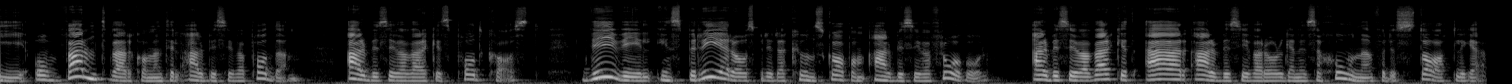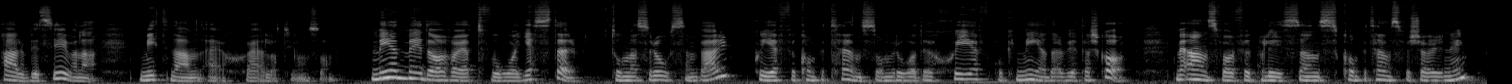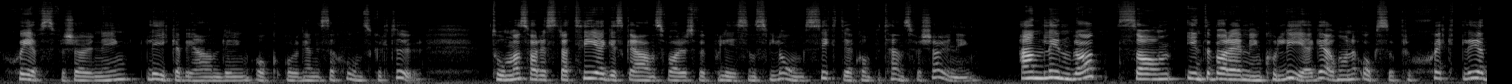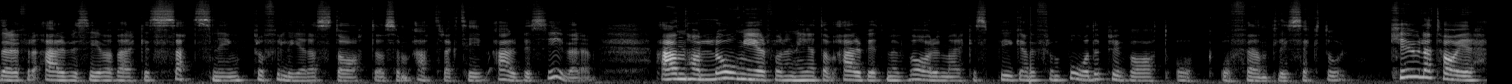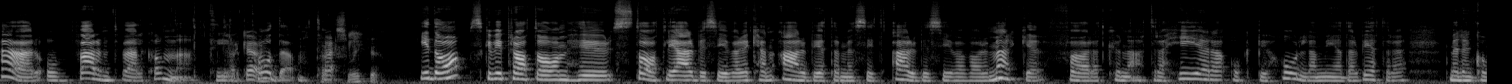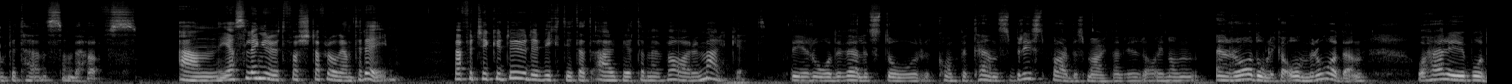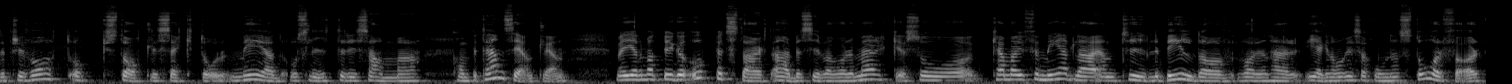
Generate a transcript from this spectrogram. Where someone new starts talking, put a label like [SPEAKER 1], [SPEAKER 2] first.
[SPEAKER 1] Hej och varmt välkommen till Arbetsgivarpodden, Arbetsgivarverkets podcast. Vi vill inspirera och sprida kunskap om arbetsgivarfrågor. Arbetsgivarverket är arbetsgivarorganisationen för de statliga arbetsgivarna. Mitt namn är Charlotte Jonsson. Med mig idag har jag två gäster. Thomas Rosenberg, chef för kompetensområde chef och medarbetarskap med ansvar för polisens kompetensförsörjning, chefsförsörjning, likabehandling och organisationskultur. Thomas har det strategiska ansvaret för polisens långsiktiga kompetensförsörjning. Ann Lindblad, som inte bara är min kollega, hon är också projektledare för Arbetsgivarverkets satsning Profilera staten som attraktiv arbetsgivare. Ann har lång erfarenhet av arbete med varumärkesbyggande från både privat och offentlig sektor. Kul att ha er här och varmt välkomna till Tackar. podden.
[SPEAKER 2] Tack så mycket.
[SPEAKER 1] Idag ska vi prata om hur statliga arbetsgivare kan arbeta med sitt arbetsgivarvarumärke för att kunna attrahera och behålla medarbetare med den kompetens som behövs. Ann, jag slänger ut första frågan till dig. Varför tycker du det är viktigt att arbeta med varumärket?
[SPEAKER 3] Det råder väldigt stor kompetensbrist på arbetsmarknaden idag inom en rad olika områden. Och här är ju både privat och statlig sektor med och sliter i samma kompetens egentligen. Men genom att bygga upp ett starkt arbetsgivarvarumärke så kan man ju förmedla en tydlig bild av vad den här egna organisationen står för.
